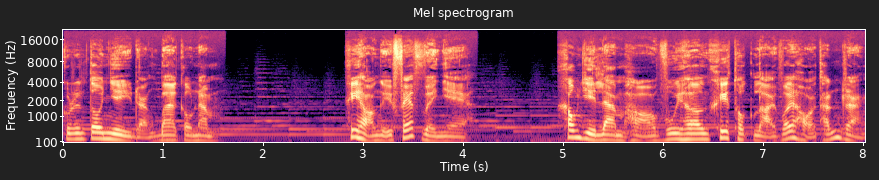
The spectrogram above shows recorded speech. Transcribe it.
Corinto nhì đoạn 3 câu 5 Khi họ nghỉ phép về nhà, không gì làm họ vui hơn khi thuật lại với hội thánh rằng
